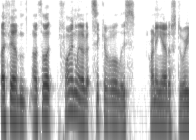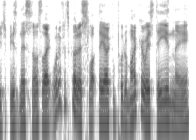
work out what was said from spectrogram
I found I thought finally I got sick of all this running out of storage business and I was like, what if it's got a slot there I could put a micro SD in there?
